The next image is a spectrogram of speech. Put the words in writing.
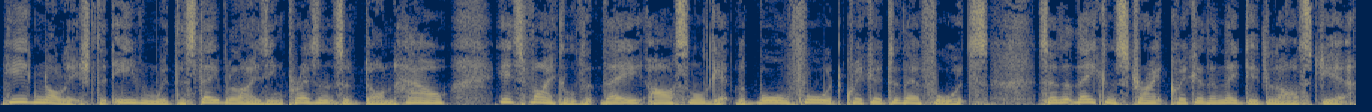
he acknowledged that even with the stabilising presence of Don Howe, it's vital that they, Arsenal, get the ball forward quicker to their forwards, so that they can strike quicker than they did last year.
